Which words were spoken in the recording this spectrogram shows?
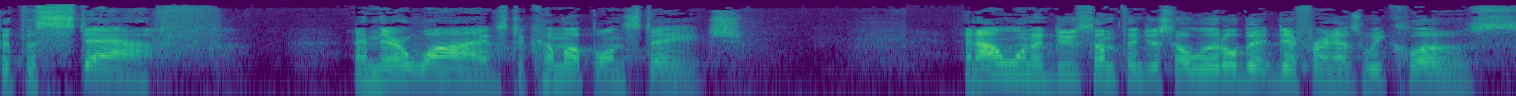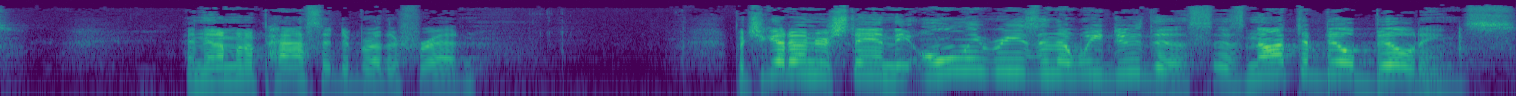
that the staff and their wives to come up on stage. And I want to do something just a little bit different as we close. And then I'm going to pass it to Brother Fred. But you got to understand the only reason that we do this is not to build buildings.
